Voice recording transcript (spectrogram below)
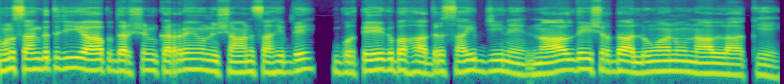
ਹੁਣ ਸੰਗਤ ਜੀ, ਆਪ ਦਰਸ਼ਨ ਕਰ ਰਹੇ ਹੋ ਨਿਸ਼ਾਨ ਸਾਹਿਬ ਦੇ। ਗੁਰੂ ਤੇਗ ਬਹਾਦਰ ਸਾਹਿਬ ਜੀ ਨੇ ਨਾਲ ਦੇ ਸ਼ਰਧਾਲੂਆਂ ਨੂੰ ਨਾਲ ਲਾ ਕੇ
